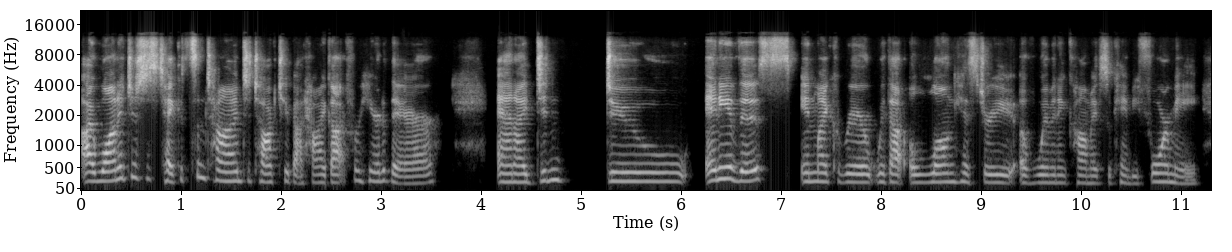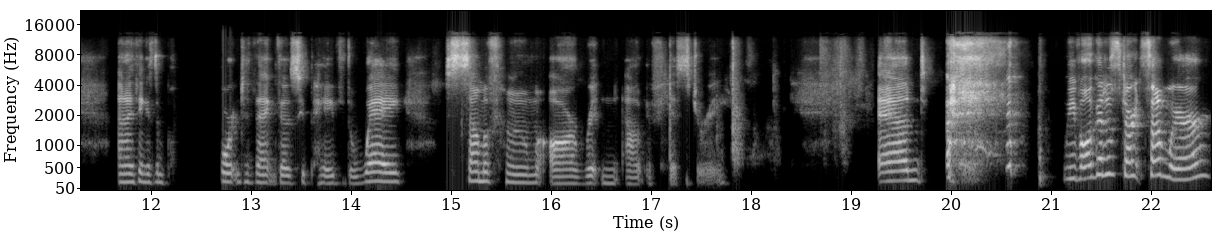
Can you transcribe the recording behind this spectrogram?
I wanted to just take some time to talk to you about how I got from here to there, and I didn't do any of this in my career without a long history of women in comics who came before me, and I think it's important to thank those who paved the way, some of whom are written out of history. And we've all got to start somewhere.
